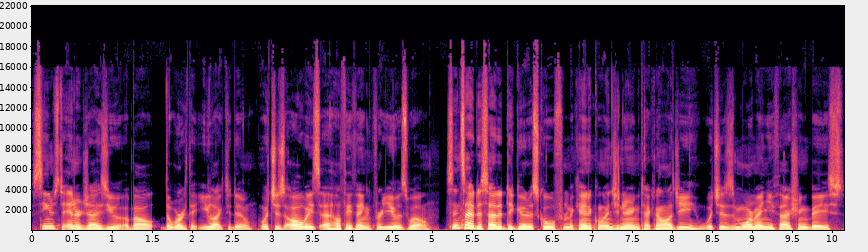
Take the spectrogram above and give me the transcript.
seems to energize you about the work that you like to do, which is always a healthy thing for you as well. Since I decided to go to school for mechanical engineering technology, which is more manufacturing based,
